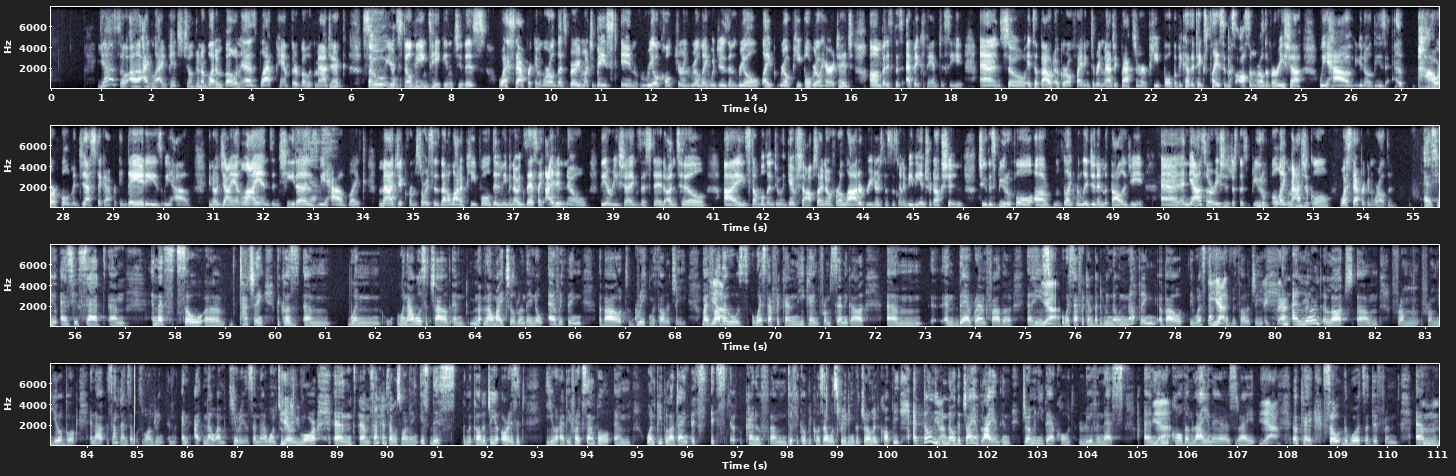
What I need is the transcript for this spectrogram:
Yeah, so uh, I I pitched Children of Blood and Bone as Black Panther, but with magic. So you're still yeah. being taken to this West African world that's very much based in real cultures, real languages, and real like real people, real heritage. Um, but it's this epic fantasy, and so it's about a girl fighting to bring magic back to her people. But because it takes place in this awesome world of Orisha, we have you know these uh, powerful, majestic African deities. We have you know giant lions and cheetahs. Yes. We have like magic from sources that a lot of people didn't even know exist. Like I didn't know the Orisha existed until I stumbled into a gift shop. So I know for a lot of readers, this is going to be the introduction to this beautiful, uh, like religion and mythology. And, and yeah, so Orisha is just this beautiful, like magical West African world. As you as you said, um, and that's so uh, touching because um, when when I was a child, and now my children, they know everything about Greek mythology. My yeah. father, who's West African, he came from Senegal, um, and their grandfather. Uh, he's yeah. West African, but we know nothing about the West African yes, mythology. Exactly. And I learned a lot um, from from your book. And I, sometimes I was wondering, and, and I, now I'm curious, and I want to yeah. learn more. And um, sometimes I was wondering, is this the mythology, or is it your idea. For example, um, when people are dying, it's it's uh, kind of um, difficult because I was reading the German copy. I don't even yeah. know the giant lion in Germany. They are called Löweness, and yeah. you call them lionaires, right? Yeah. Okay, so the words are different. Um, mm-hmm.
